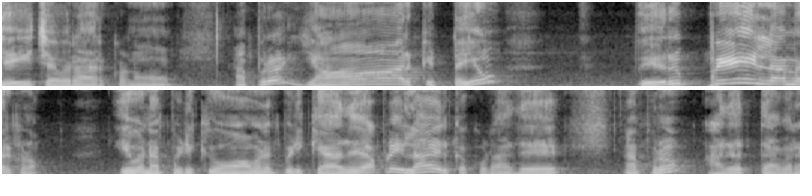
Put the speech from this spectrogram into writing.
ஜெயிச்சவராக இருக்கணும். அப்புறம் யார்கிட்டையும் வெறுப்பே இல்லாமல் இருக்கணும். இவனை பிடிக்கும் அவனை பிடிக்காது அப்படிலாம் இருக்கக்கூடாது. அப்புறம் அதை தவிர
